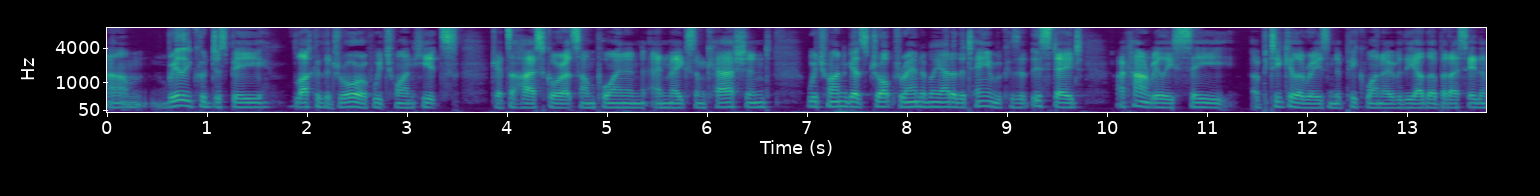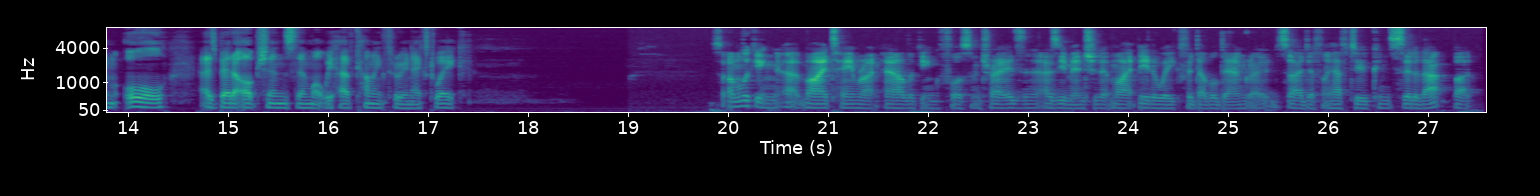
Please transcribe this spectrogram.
Um, really could just be luck of the draw of which one hits, gets a high score at some point and, and makes some cash, and which one gets dropped randomly out of the team. Because at this stage, I can't really see a particular reason to pick one over the other, but I see them all as better options than what we have coming through next week. So I'm looking at my team right now, looking for some trades, and as you mentioned, it might be the week for double downgrade. So I definitely have to consider that. But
